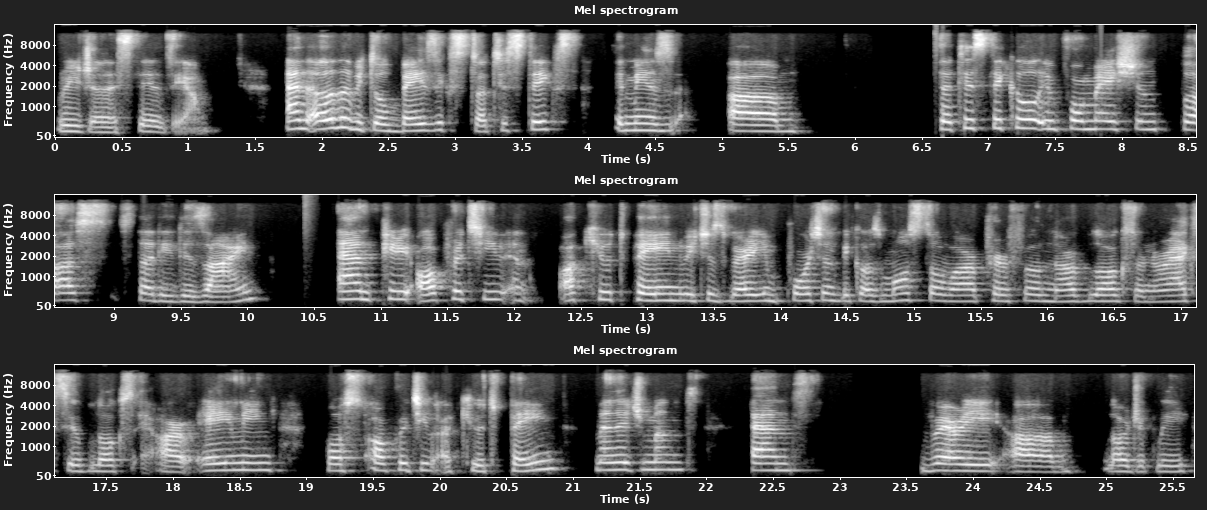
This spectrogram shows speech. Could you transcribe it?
regional anesthesia. And a little bit of basic statistics. It means um, statistical information plus study design and perioperative and acute pain, which is very important because most of our peripheral nerve blocks or neuroaxial blocks are aiming post-operative acute pain management, and very um, logically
